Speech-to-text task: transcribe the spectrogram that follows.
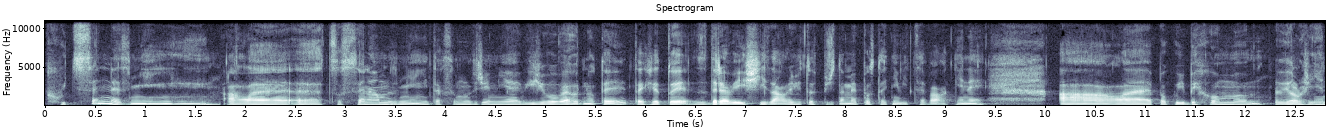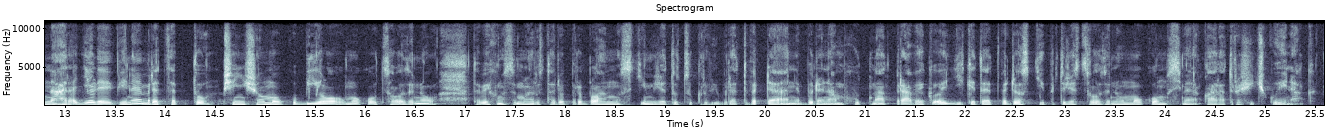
Chuť se nezmění, ale eh, co se nám změní, tak samozřejmě výživové hodnoty, takže to je zdravější záležitost, protože tam je podstatně více vlákniny. Ale pokud bychom vyloženě nahradili v jiném receptu pšeničnou mouku bílou, moukou celozrnou, tak bychom se mohli dostat do problému s tím, že to cukroví bude tvrdé, nebude nám chutnat právě díky té tvrdosti, protože s celozrnou moukou musíme nakládat trošičku jinak.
